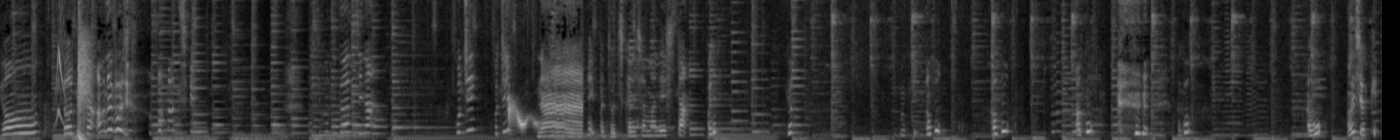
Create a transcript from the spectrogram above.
よー。どっちだ。危ない。ポチ。ポチこっちこっちどっちだ。こっち？こっち？なあはいパチお疲れ様でした。おいでよ。待って。あごあごあごあごあごおいしオッケー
